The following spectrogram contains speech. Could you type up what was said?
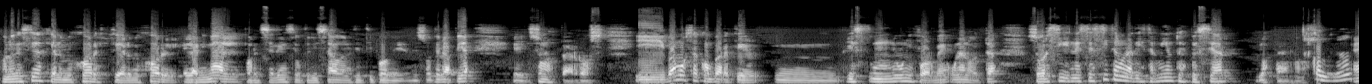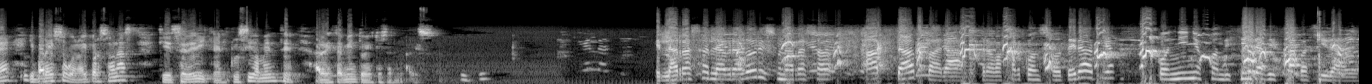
Bueno, decías que a lo mejor, este, a lo mejor el, animal por excelencia utilizado en este tipo de, de zooterapia eh, son los perros. Y vamos a compartir mm, es un, informe, una nota, sobre si necesitan un adiestramiento especial los perros. ¿Cómo no? ¿Eh? Y para eso, bueno, hay personas que se dedican exclusivamente al adiestramiento de estos animales. La raza labrador es una raza apta para trabajar con zooterapia con niños con distintas discapacidades.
